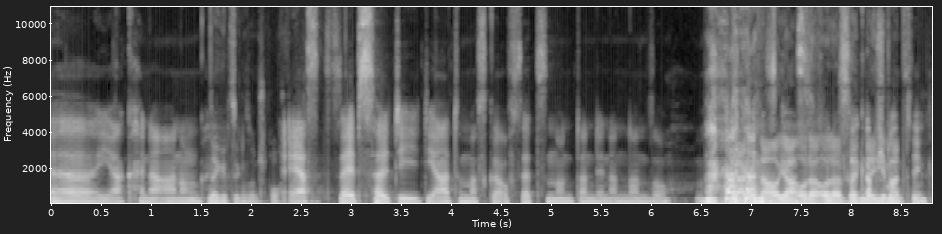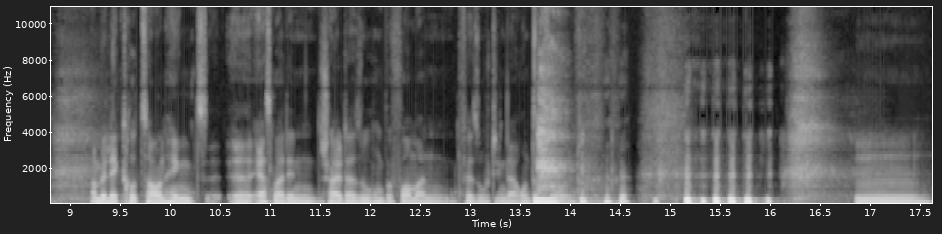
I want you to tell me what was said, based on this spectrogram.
Äh, ja, keine Ahnung. Da gibt es irgendeinen so Spruch. Erst selbst halt die, die Atemmaske aufsetzen und dann den anderen so. Ja, genau, ja, oder, oder wenn da jemand am Elektrozaun hängt, äh, erstmal den Schalter suchen, bevor man versucht, ihn da runterzuholen. mm.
